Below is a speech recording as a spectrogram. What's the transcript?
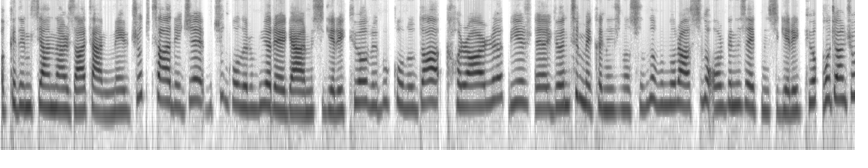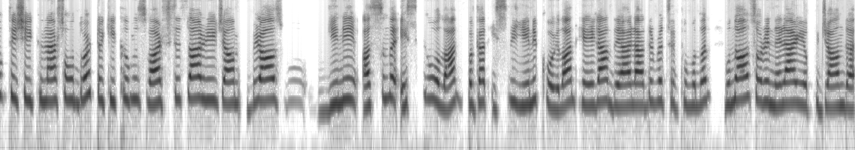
akademisyenler zaten mevcut. Sadece bütün kolların bir araya gelmesi gerekiyor ve bu konuda kararlı bir e, yönetim mekanizmasında bunları aslında organize etmesi gerekiyor. Hocam çok teşekkürler. Son 4 dakikamız var. Sizden ricam biraz bu yeni aslında eski olan fakat ismi yeni koyulan heyelan değerlendirme takımının bundan sonra neler yapacağını da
